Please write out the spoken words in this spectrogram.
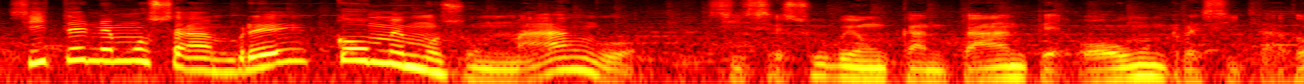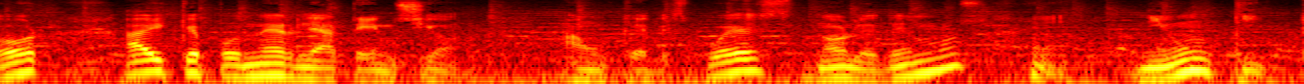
Si tenemos hambre, comemos un mango. Si se sube un cantante o un recitador, hay que ponerle atención, aunque después no le demos ni un quito.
